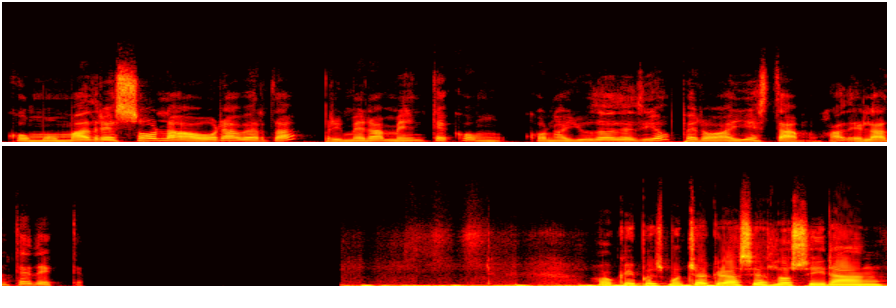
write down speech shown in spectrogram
como madre sola ahora, ¿verdad? Primeramente con, con ayuda de Dios, pero ahí estamos. Adelante, Décter. Ok, pues muchas gracias, los Irán.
